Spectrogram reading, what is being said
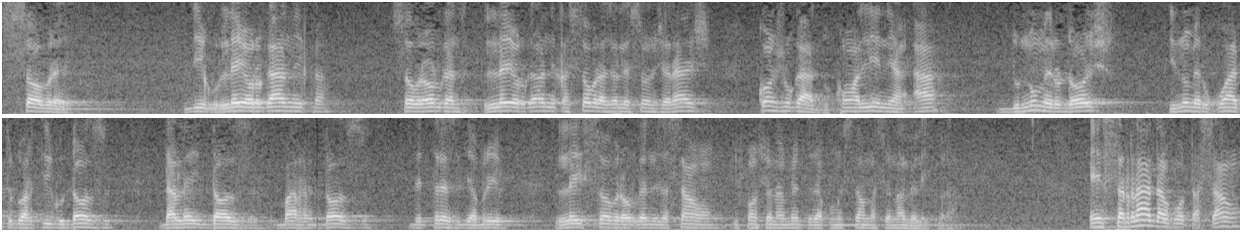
sobre, digo, Lei Orgânica sobre organ, Lei Orgânica sobre as Eleições Gerais, conjugado com a linha A do número 2 e número 4 do artigo 12 da Lei 12, 12, de 13 de abril, Lei sobre a Organização e Funcionamento da Comissão Nacional Eleitoral. Encerrada a votação,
